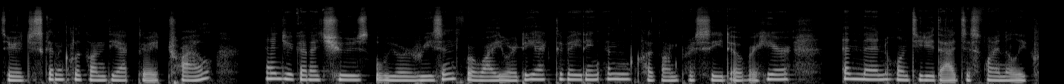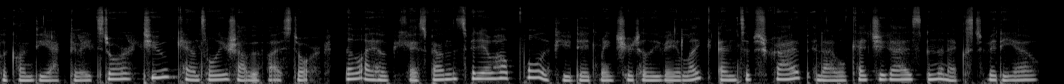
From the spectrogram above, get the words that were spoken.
So you're just going to click on deactivate trial and you're going to choose your reason for why you are deactivating and click on proceed over here and then once you do that, just finally click on deactivate store to cancel your Shopify store. So I hope you guys found this video helpful. If you did, make sure to leave a like and subscribe and I will catch you guys in the next video.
